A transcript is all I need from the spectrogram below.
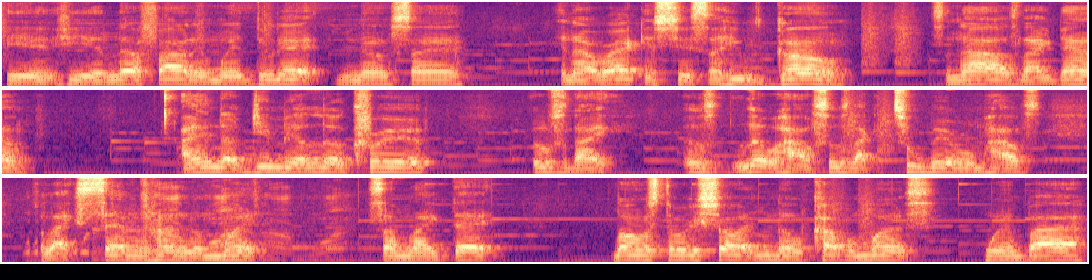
he, he had left out and went do that, you know what I'm saying? In Iraq and shit, so he was gone. So now I was like, damn. I ended up getting me a little crib. It was like, it was a little house. It was like a two bedroom house for like 700 a month, something like that. Long story short, you know, a couple months went by.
